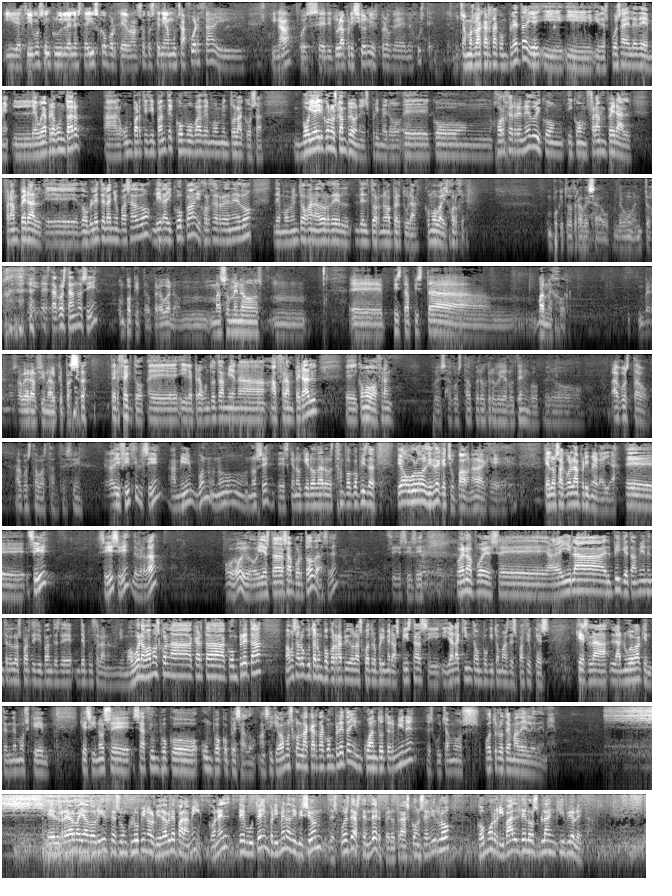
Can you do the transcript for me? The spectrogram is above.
y decidimos incluirle en este disco porque para nosotros tenía mucha fuerza y, y nada, pues se titula Prisión y espero que le guste. Escuchamos la carta completa y- y- y después a LDM. Le voy a preguntar a algún participante cómo va de momento la cosa. Voy a ir con los campeones primero, eh, con Jorge Renedo y con, y con Fran Peral. Fran Peral, eh, doblete el año pasado, Liga y Copa, y Jorge Renedo, de momento ganador del, del torneo Apertura. ¿Cómo vais, Jorge? Un poquito atravesado de momento. ¿Te está costando, sí? Un poquito, pero bueno, mm, más o menos mm, eh, pista a pista mm, va mejor. Veremos a ver al final qué pasa. Perfecto. Eh, y le pregunto también a, a Fran Peral, eh, ¿cómo va, Fran? Pues ha costado, pero creo que ya lo tengo. Pero ha costado, ha costado bastante, sí. Era difícil, sí. A mí, bueno, no, no sé. Es que no quiero daros tampoco pistas. Diego Burgos dice que chupado, nada, que, que lo sacó en la primera ya. Eh, ¿Sí? Sí, sí, de verdad. Hoy, hoy, hoy estás a por todas, ¿eh? Sí, sí, sí. Bueno, pues eh, ahí la, el pique también entre los participantes de, de Anónimo. Bueno, vamos con la carta completa. Vamos a locutar un poco rápido las cuatro primeras pistas y, y ya la quinta un poquito más despacio, que es, que es la, la nueva, que entendemos que, que si no se, se hace un poco, un poco pesado. Así que vamos con la carta completa y en cuanto termine, escuchamos otro tema de LDM. El Real Valladolid es un club inolvidable para mí. Con él debuté en primera división después de ascender, pero tras conseguirlo como rival de los blanquivioleta.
